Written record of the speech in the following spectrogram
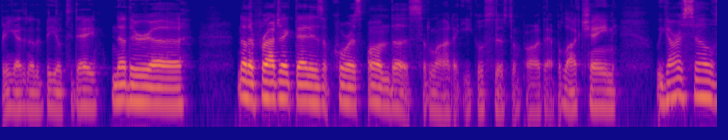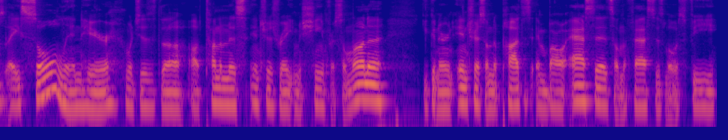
bringing you guys another video today. Another, uh, another project that is, of course, on the Solana ecosystem, part of that blockchain. We got ourselves a Solend here, which is the autonomous interest rate machine for Solana. You can earn interest on deposits and borrow assets on the fastest, lowest fee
